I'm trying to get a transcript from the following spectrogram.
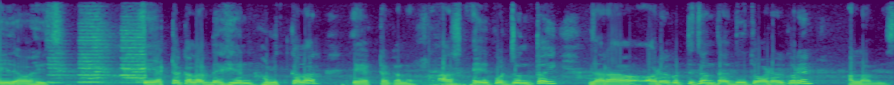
এই দেওয়া হয়েছে। এই একটা কালার দেখেন, হলুদ কালার, এই একটা কালার। আর এই পর্যন্তই, যারা অর্ডার করতে চান তারা দ্রুত অর্ডার করেন। আল্লাহ হাফিজ।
